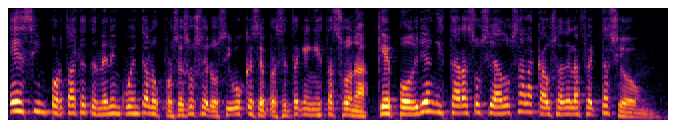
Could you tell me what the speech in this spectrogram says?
es importante tener en cuenta los procesos erosivos que se presentan en esta zona que podrían estar asociados a la causa de la afectación.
